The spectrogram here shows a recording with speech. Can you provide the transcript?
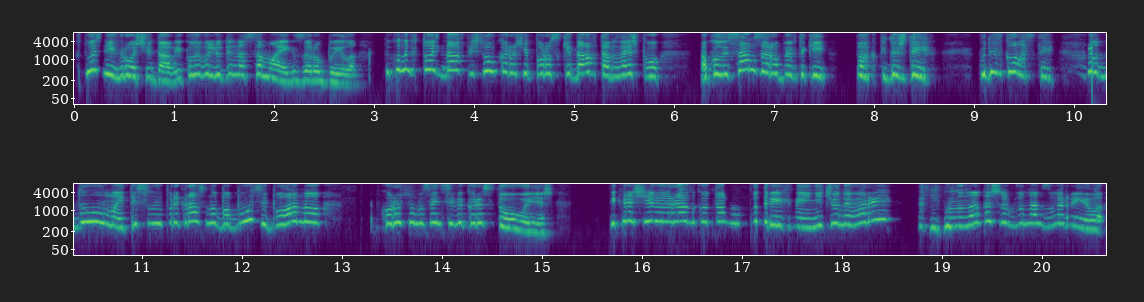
хтось їй гроші дав, і коли людина сама їх заробила. То коли хтось дав, пішов, коротше, порозкидав там, знаєш, по... а коли сам заробив, такий, так, підожди, куди вкласти? Подумай, ти свою прекрасну бабусю погано в хорошому сенсі використовуєш. Ти краще ранку там подрихни і нічого не вари. Ну, треба, щоб вона зварила.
